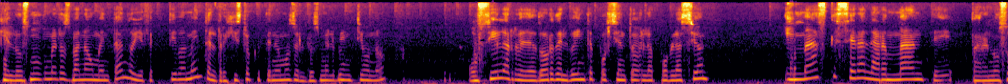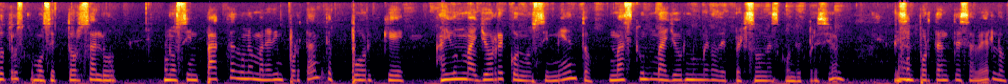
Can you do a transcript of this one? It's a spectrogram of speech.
que los números van aumentando y efectivamente el registro que tenemos del 2021 oscila alrededor del 20% de la población. Y más que ser alarmante para nosotros como sector salud, nos impacta de una manera importante porque hay un mayor reconocimiento, más que un mayor número de personas con depresión. Es importante saberlo,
